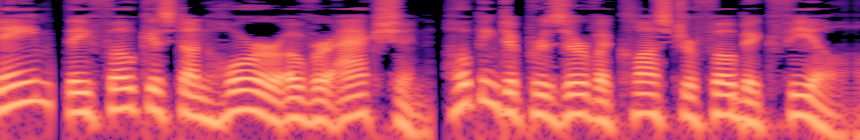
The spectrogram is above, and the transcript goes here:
game, they focused on horror over action, hoping to preserve a claustrophobic feel.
